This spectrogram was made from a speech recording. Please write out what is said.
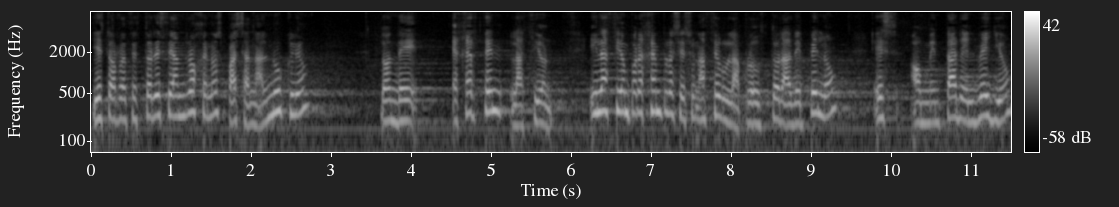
y estos receptores de andrógenos pasan al núcleo donde ejercen la acción. Y la acción, por ejemplo, si es una célula productora de pelo, es aumentar el vello,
